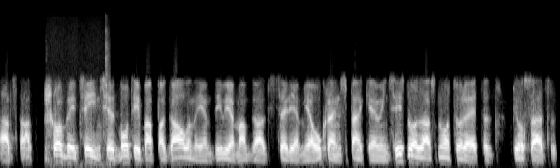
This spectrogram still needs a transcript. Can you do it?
atstāt. Šobrīd cīņas ir būtībā pa galvenajiem diviem apgādes ceļiem. Ja Ukrainas spēkiem viņas izdodas noturēt, tad pilsēta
